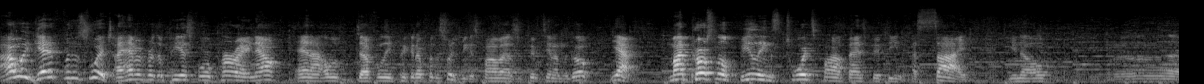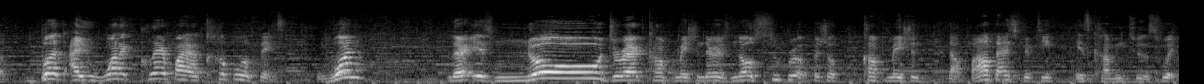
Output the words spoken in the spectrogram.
I would get it for the Switch. I have it for the PS4 Pro right now, and I will definitely pick it up for the Switch because Final Fantasy 15 on the go. Yeah, my personal feelings towards Final Fantasy 15 aside, you know. Uh, but I want to clarify a couple of things. One, there is no direct confirmation, there is no super official confirmation that Final Fantasy 15 is coming to the Switch.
